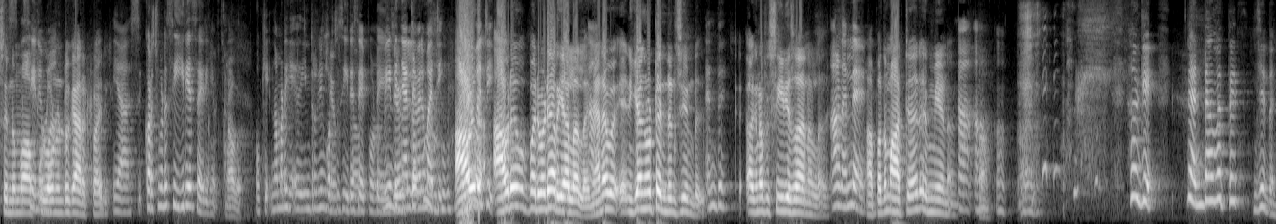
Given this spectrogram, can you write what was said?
സിനിമ ഫുൾ ഓൺ ഇൻ ടു ക്യാരക്ടർ ആയിരിക്കും. കുറച്ചും കൂടെ സീരിയസ് ആയിരിക്കും. അതെ. ഓക്കെ നമ്മുടെ ഇന്റർവ്യൂ കുറച്ച് സീരിയസ് ആയി വീണ്ടും ഞാൻ ലെവൽ മാറ്റി. ആ ഒരു ആ ഒരു പരിപാടി അറിയാലോ അല്ലേ ഞാൻ എനിക്ക് അങ്ങനെ ടെൻഡൻസി ഉണ്ട്. എന്ത്? അങ്ങനെ സീരിയസ് ആകാനുള്ളത്. ആണല്ലേ? അപ്പൊ അത് മാറ്റാൻ രമ്യാണ് ഓക്കെ രണ്ടാമത്തെ ജിതൻ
